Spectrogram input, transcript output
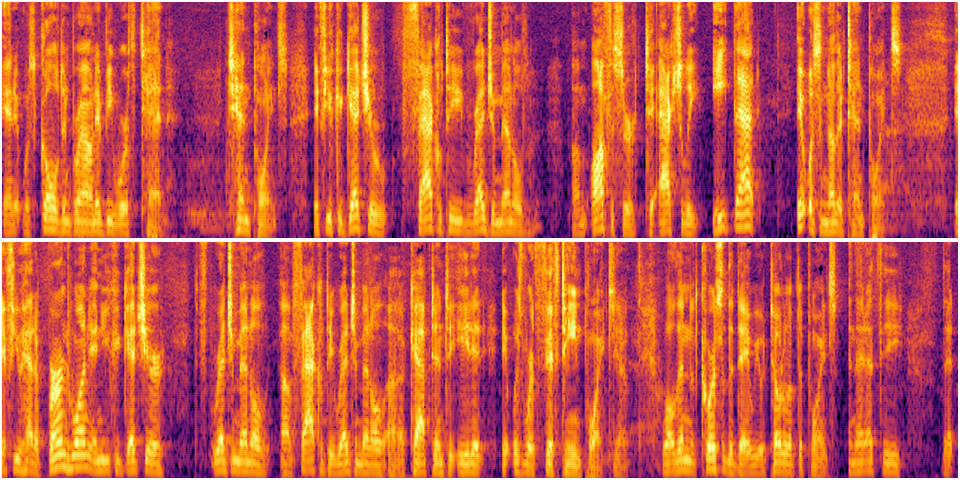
and it was golden brown, it'd be worth 10. 10 points. If you could get your faculty regimental um, officer to actually eat that, it was another 10 points. If you had a burned one and you could get your regimental uh, faculty regimental uh, captain to eat it, it was worth 15 points. You know, well then the course of the day we would total up the points, and then at the that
